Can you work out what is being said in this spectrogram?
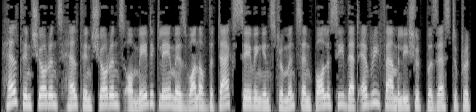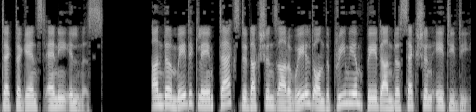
Health insurance Health insurance or Mediclaim is one of the tax saving instruments and policy that every family should possess to protect against any illness. Under Mediclaim, tax deductions are availed on the premium paid under Section 80D.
